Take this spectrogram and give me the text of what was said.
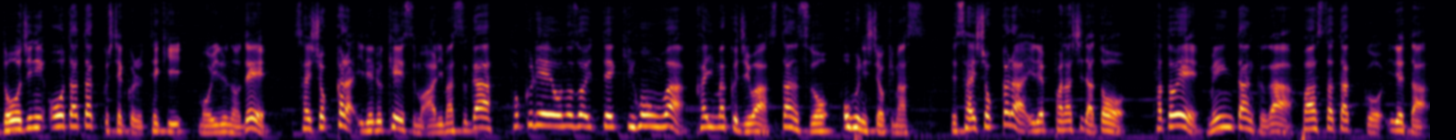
同時にオートアタックしてくる敵もいるので最初から入れるケースもありますが特例を除いて基本は開幕時はスタンスをオフにしておきます。で最初から入れっぱなしだとたとえメインタンクがファーストアタックを入れた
